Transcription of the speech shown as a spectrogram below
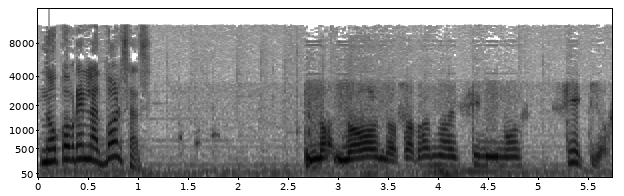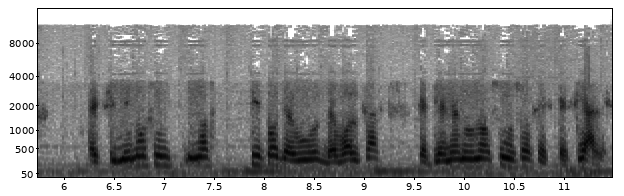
no cobren las bolsas? No, no, nosotros no eximimos sitios, eximimos un- unos tipos de, bolsas que tienen unos usos especiales,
